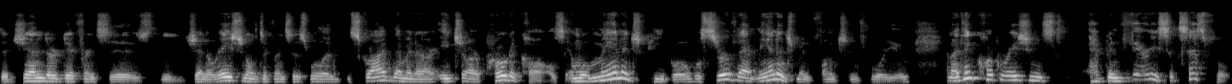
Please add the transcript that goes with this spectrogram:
the gender differences, the generational differences, we'll inscribe them in our HR protocols, and we'll manage people, we'll serve that management function for you. And I think corporations have been very successful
